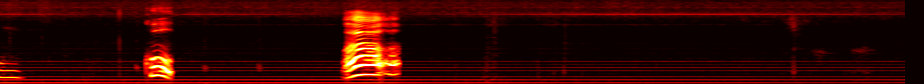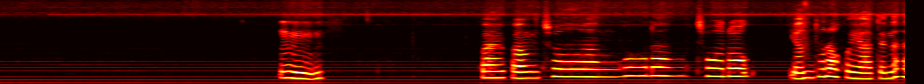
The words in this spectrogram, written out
음, 고! 아! 음. 빨강, 초랑, 노랑, 초록, 연두라고 해야 되나?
